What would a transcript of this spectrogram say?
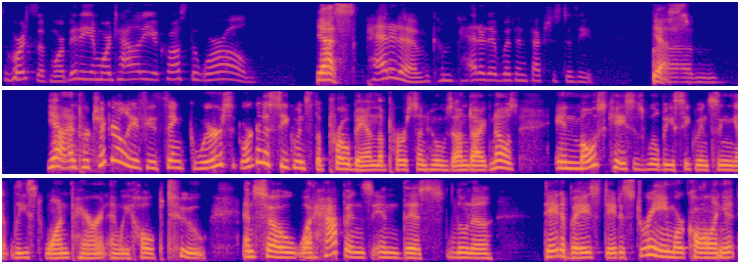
source of morbidity and mortality across the world. Yes. Competitive, competitive with infectious disease. Yes. Um, yeah, and particularly if you think we're we're going to sequence the proband, the person who's undiagnosed. In most cases, we'll be sequencing at least one parent, and we hope two. And so, what happens in this Luna database, data stream, we're calling it,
